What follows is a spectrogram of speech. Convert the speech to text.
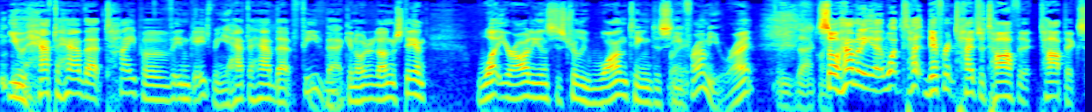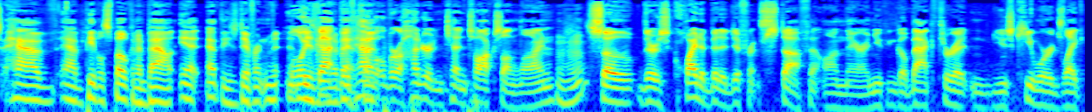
you mm-hmm. have to have that type of engagement. You have to have that mm-hmm. feedback in order to understand what your audience is truly wanting to see from you, right? Exactly. So, how many, uh, what ty different types of topic, topics have have people spoken about at, at these different? Well, we've got events? have But- over 110 talks online, Mhm. so there's quite a bit of different stuff on there, and you can go back through it and use keywords like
